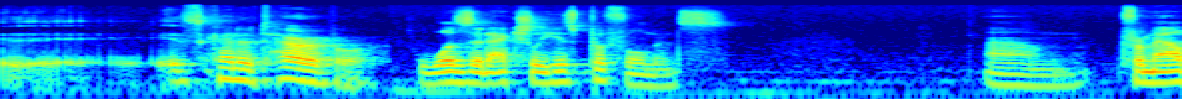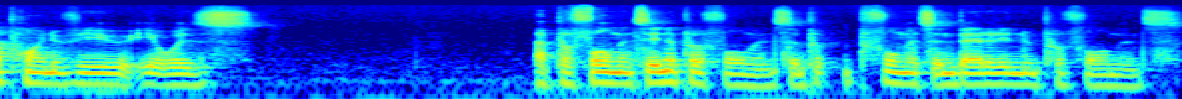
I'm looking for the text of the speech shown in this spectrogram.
it's kind of terrible. Was it actually his performance? Um, from our point of view, it was a performance in a performance, a p- performance embedded in a performance.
